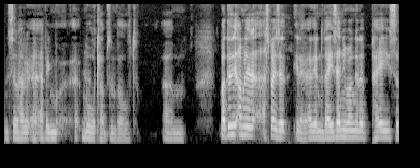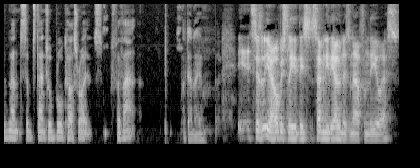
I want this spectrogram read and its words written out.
instead of having uh, having uh, more yeah. clubs involved. Um, but I mean, I suppose that you know, at the end of the day, is anyone going to pay some substantial broadcast rights for that? I don't know. It's just, you know, obviously, these so many of the owners are now from the US.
